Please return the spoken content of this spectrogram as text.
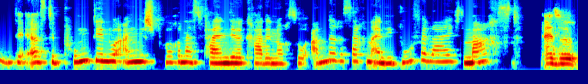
der erste Punkt, den du angesprochen hast. Fallen dir gerade noch so andere Sachen ein, die du vielleicht machst? Also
